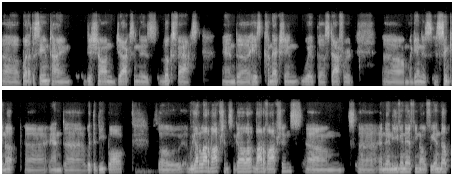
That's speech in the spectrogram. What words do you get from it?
Uh, but at the same time, DeSean Jackson is looks fast, and uh, his connection with uh, Stafford um, again is, is syncing up. Uh, and uh, with the deep ball, so we got a lot of options. We got a lot, of options. Um, uh, and then even if, you know, if we end up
